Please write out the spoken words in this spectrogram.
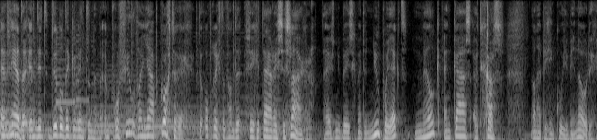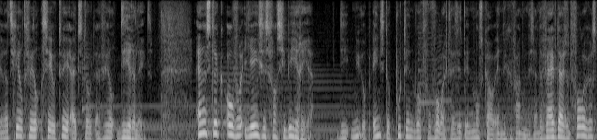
En verder in dit dubbeldikke winternummer een profiel van Jaap Korteweg, de oprichter van de Vegetarische Slager. Hij is nu bezig met een nieuw project, melk en kaas uit gras. Dan heb je geen koeien meer nodig en dat scheelt veel CO2-uitstoot en veel dierenleed. En een stuk over Jezus van Siberië, die nu opeens door Poetin wordt vervolgd. Hij zit in Moskou in de gevangenis en de 5000 volgers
